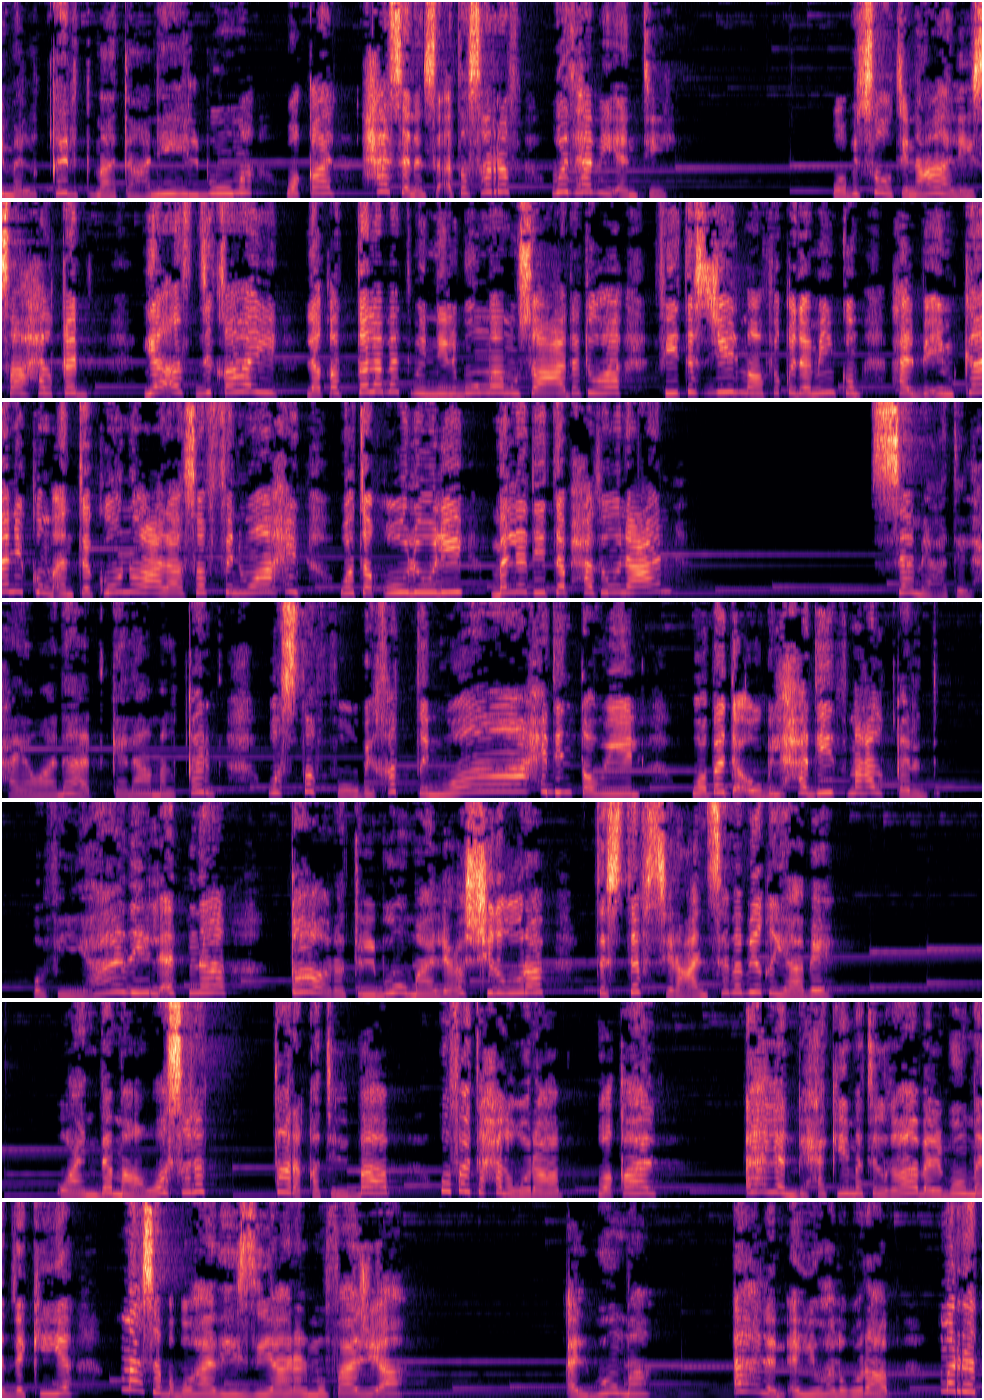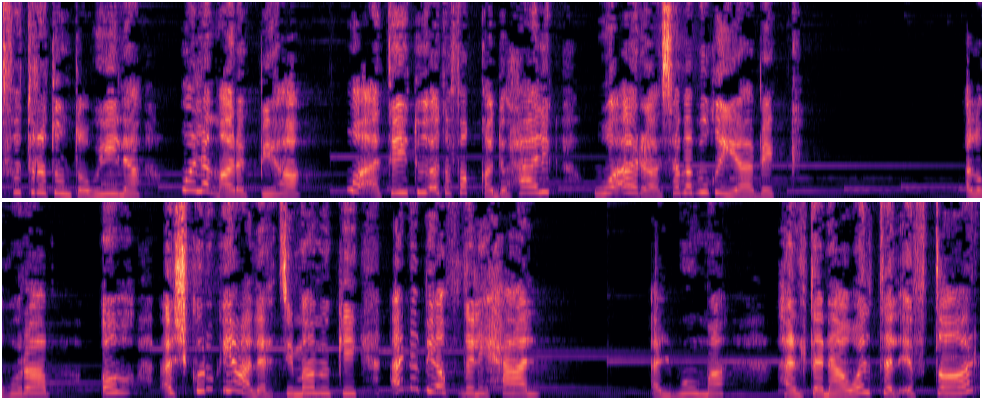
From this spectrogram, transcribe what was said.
فهم القرد ما تعنيه البومة وقال حسنا سأتصرف واذهبي أنت. وبصوت عالي صاح القرد يا أصدقائي لقد طلبت مني البومة مساعدتها في تسجيل ما فقد منكم. هل بإمكانكم أن تكونوا على صف واحد وتقولوا لي ما الذي تبحثون عنه؟ سمعت الحيوانات كلام القرد واصطفوا بخط واحد طويل وبدأوا بالحديث مع القرد. وفي هذه الأثناء طارت البومة لعش الغراب تستفسر عن سبب غيابه وعندما وصلت طرقت الباب وفتح الغراب وقال أهلا بحكيمة الغابة البومة الذكية ما سبب هذه الزيارة المفاجئة؟ البومة أهلا أيها الغراب مرت فترة طويلة ولم أرك بها وأتيت أتفقد حالك وأرى سبب غيابك الغراب أوه أشكرك على اهتمامك. أنا بأفضل حال. ألبومة هل تناولت الإفطار؟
